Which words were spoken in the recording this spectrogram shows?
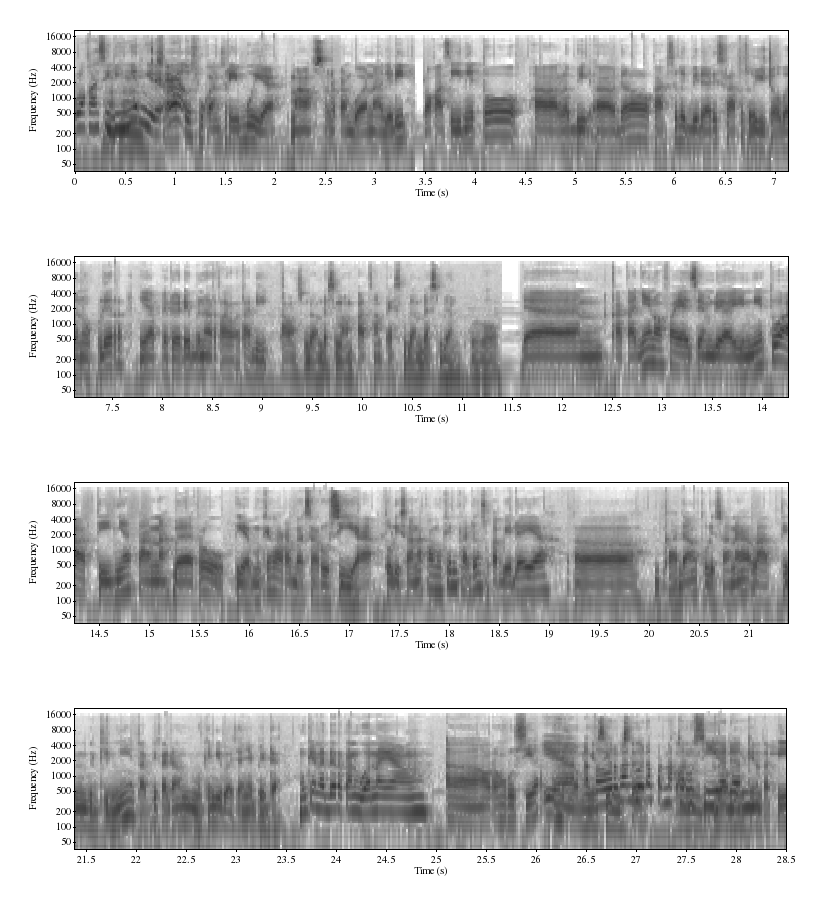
lokasi dingin gitu ya. 100 bukan 1000 ya. Maaf rekan Buana. Jadi lokasi ini tuh uh, lebih uh, adalah lokasi lebih dari 100 uji coba nuklir ya periode benar tadi tahun 1954 sampai 1990. Dan katanya Novaya Zemlya ini tuh artinya tanah baru. Ya mungkin karena bahasa Rusia. Tulisannya kan mungkin kadang suka beda ya. Eh, kadang tulisannya Latin begini, tapi kadang mungkin dibacanya beda. Mungkin ada rekan buana yang eh, orang Rusia. Iya, nggak mungkin atau sih, rekan. Buana pernah ke Rusia dan mungkin, tapi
